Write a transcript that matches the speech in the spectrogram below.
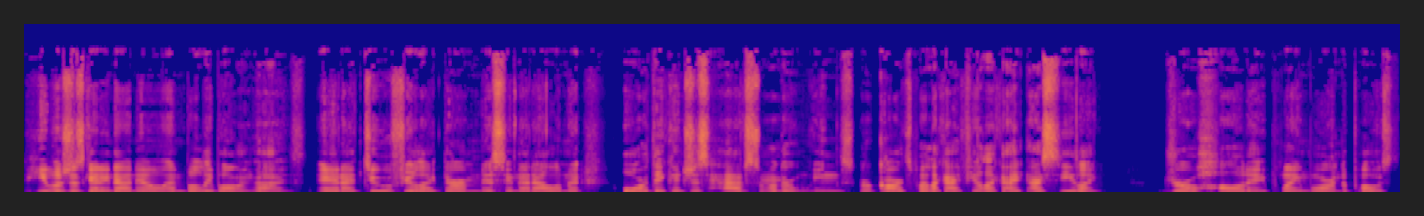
he was just getting downhill and bully balling guys. And I do feel like they're missing that element. Or they can just have some of their wings or guards play. Like I feel like I, I see like Jrue Holiday playing more in the post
